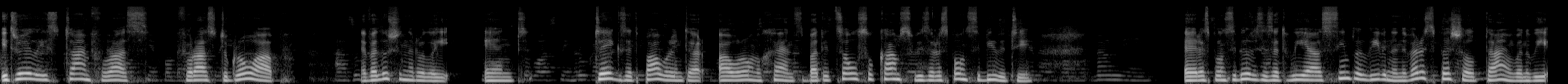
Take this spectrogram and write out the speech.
It really is time for us for us to grow up evolutionarily and take that power into our own hands but it also comes with a responsibility a responsibility that we are simply living in a very special time when we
